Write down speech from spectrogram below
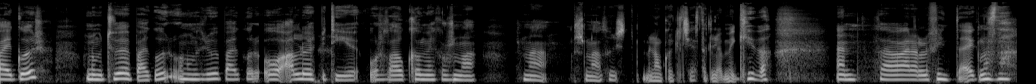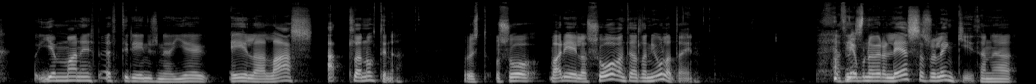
bækur og nummið tvö bækur og nummið þrjú bækur og alveg upp í tíu og þá kom eitthvað svona, svona, svona þú veist, mér langar ekki sérstaklega mikið það en það var alveg fint að eignast það. Ég man eftir í einu sinni að ég eiginlega las alla nóttina veist, og svo var ég eiginlega sofandi allan jóladaginn. Að því ég er búin að vera að lesa svo lengi þannig að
